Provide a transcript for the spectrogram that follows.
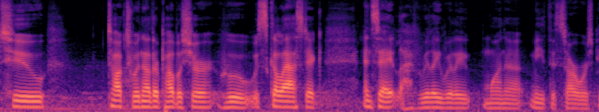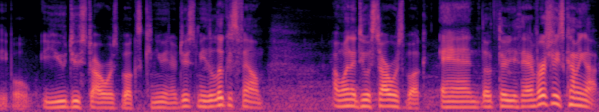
to talk to another publisher who was Scholastic, and say, I really, really want to meet the Star Wars people. You do Star Wars books. Can you introduce me to Lucasfilm? I want to do a Star Wars book, and the 30th anniversary is coming up.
